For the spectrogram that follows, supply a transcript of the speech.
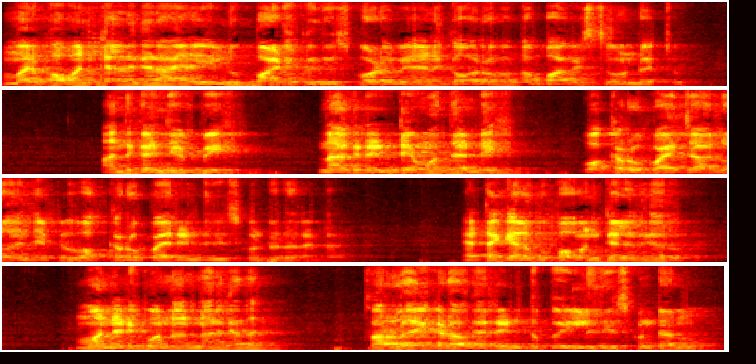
మరి పవన్ కళ్యాణ్ గారు ఆయన ఇల్లు బాడీకి తీసుకోవడమే ఆయన గౌరవంగా భావిస్తూ ఉండొచ్చు. అందుకని చెప్పి నాకు రెంట్ ఏమొద్దండి? ఒక్క రూపాయి చాలు అని చెప్పి ఒక్క రూపాయి రెంట్ తీసుకుంటున్నారట. ఎట్టకేలకు పవన్ కళ్యాణ్ గారు? మొన్నటికి మొన్న అన్నారు కదా త్వరలో ఇక్కడ ఒక రెంట్కు ఇల్లు తీసుకుంటాను.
